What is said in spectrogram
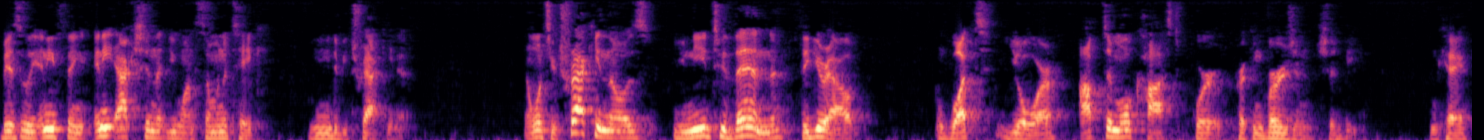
basically anything, any action that you want someone to take, you need to be tracking it. Now, once you're tracking those, you need to then figure out what your optimal cost per, per conversion should be. Okay?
